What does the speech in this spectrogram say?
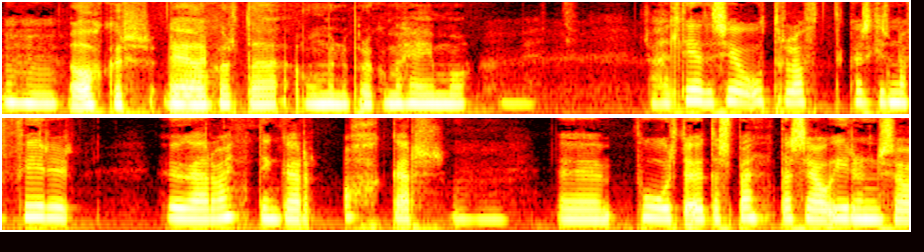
Mhm. og okkur, Já. eða hvort að hún muni bara koma heim og. Svo held ég að þetta séu útrúlega oft kannski svona fyrir hugar væntingar okkar. Um, þú ert auðvitað spennt að sjá Írunni sjá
